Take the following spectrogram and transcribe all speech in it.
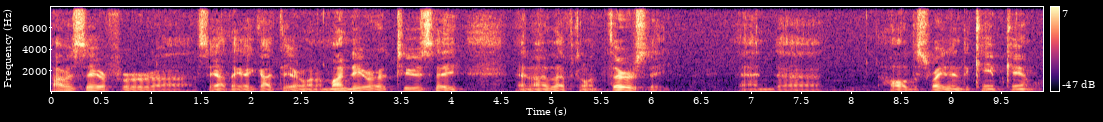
I was there for, uh, see, I think I got there on a Monday or a Tuesday, and I left on Thursday, and uh, hauled us right into Camp Campbell.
